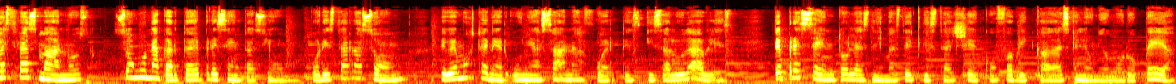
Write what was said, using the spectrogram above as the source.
Nuestras manos son una carta de presentación. Por esta razón, debemos tener uñas sanas, fuertes y saludables. Te presento las limas de cristal checo fabricadas en la Unión Europea,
